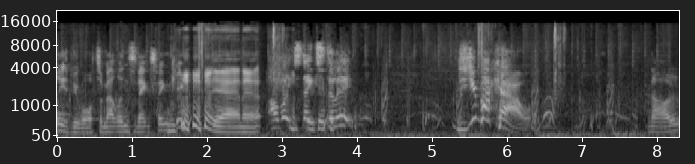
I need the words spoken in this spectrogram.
Please be watermelons next thing. Did yeah, innit? Oh wait, Snake's still in. Did you back out? No.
